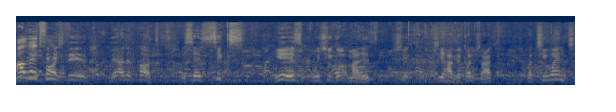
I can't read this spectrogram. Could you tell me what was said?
I'll wait for Finish you. the, the other part. It says six years when she got married, she, she had the contract, but she went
